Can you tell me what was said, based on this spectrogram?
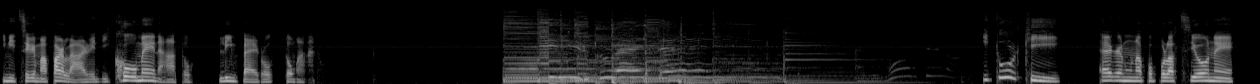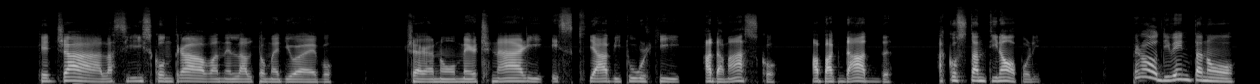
inizieremo a parlare di come è nato l'impero ottomano. i turchi erano una popolazione che già la si riscontrava nell'Alto Medioevo. C'erano mercenari e schiavi turchi a Damasco, a Baghdad, a Costantinopoli. Però diventano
